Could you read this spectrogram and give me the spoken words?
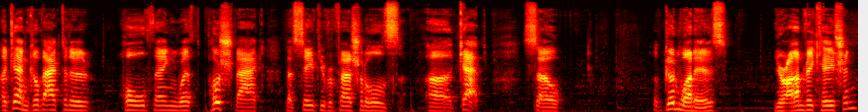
Again, go back to the whole thing with pushback that safety professionals uh, get. So, a good one is you're on vacation,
